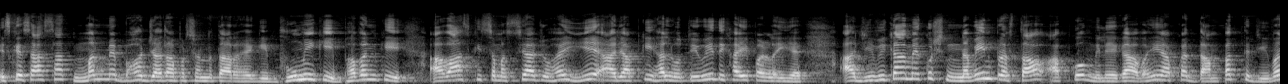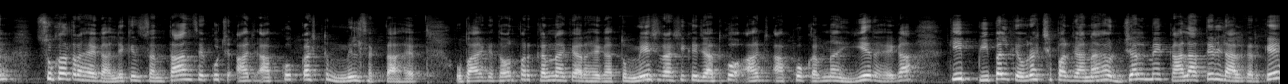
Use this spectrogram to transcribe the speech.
इसके साथ साथ मन में बहुत ज़्यादा प्रसन्नता रहेगी। भूमि की, भवन की, आवास की समस्या जो है, ये आज आपकी हल होती हुई दिखाई पड़ रही है। आजीविका में कुछ नवीन प्रस्ताव आपको मिलेगा। वहीं आपका दाम्पत्य जीवन सुखद रहेगा, लेकिन संतान से कुछ आज आपको कष्ट मिल सकता है। उपाय के तौर पर करना क्या रहेगा? तो मेष राशि के जात को आज आपको करना ये रहेगा कि पीपल के वृक्ष पर जाना है और जल में काला तिल डाल करके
